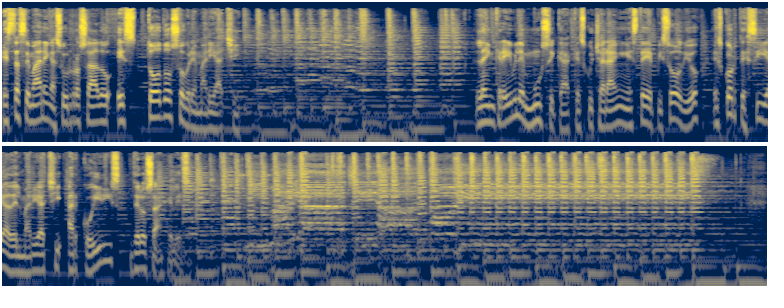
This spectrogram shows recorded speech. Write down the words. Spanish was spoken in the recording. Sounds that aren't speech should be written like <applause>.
Esta semana en Azul Rosado es todo sobre mariachi. La increíble música que escucharán en este episodio es cortesía del mariachi Arcoiris de Los Ángeles.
